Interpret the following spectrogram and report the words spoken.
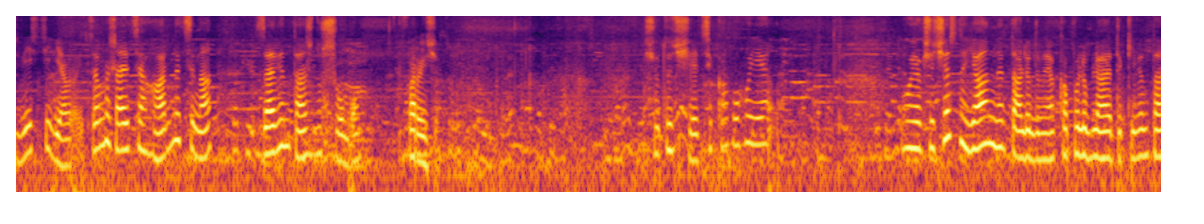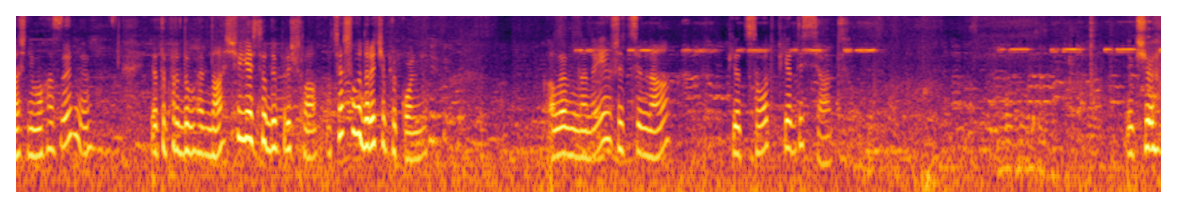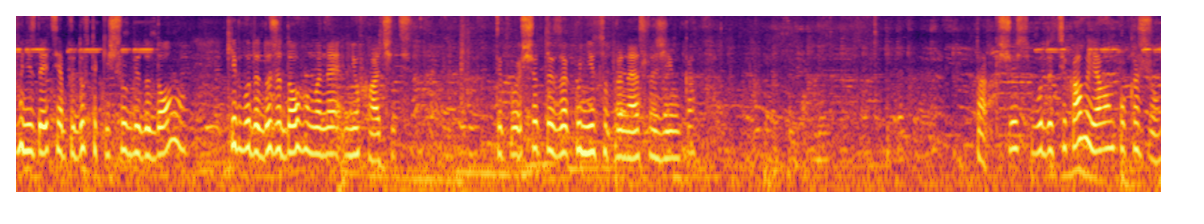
200 євро. І це вважається гарна ціна за вінтажну шубу в Парижі. Що тут ще цікавого є? О, якщо чесно, я не та людина, яка полюбляє такі вінтажні магазини. Я тепер думаю, нащо я сюди прийшла? Оця шуба, до речі, прикольна. Але на неї вже ціна 550. Якщо мені здається, я прийду в такій шубі додому, кіт буде дуже довго мене нюхачить. Типу, що ти за куніцу принесла жінка? Так, щось буде цікаве, я вам покажу.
